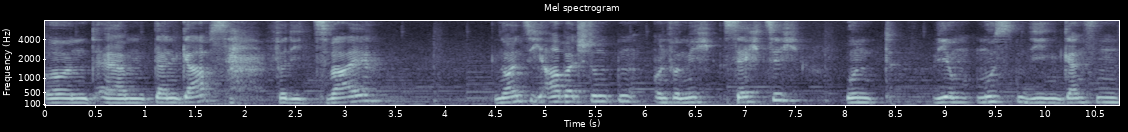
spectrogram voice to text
Und ähm, dann gab es für die zwei 90 Arbeitsstunden und für mich 60. Und wir mussten den ganzen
